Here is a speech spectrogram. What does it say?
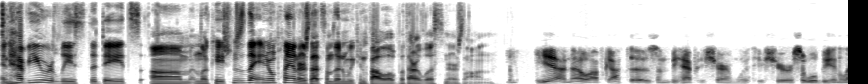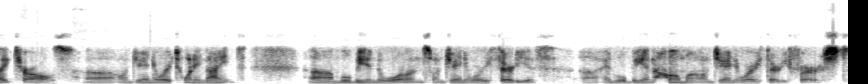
And have you released the dates um, and locations of the annual plan, or is that something we can follow up with our listeners on? Yeah, no, I've got those and be happy to share them with you. Sure. So we'll be in Lake Charles uh, on January 29th. Um, we'll be in New Orleans on January 30th, uh, and we'll be in Houma on January 31st.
